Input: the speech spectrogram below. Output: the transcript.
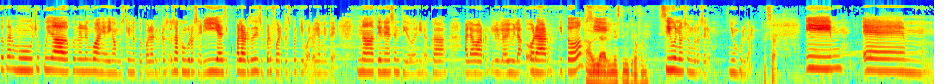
que tener mucho cuidado con el lenguaje, digamos que no toca hablar gros o sea, con groserías y con palabras así súper fuertes, porque igual obviamente nada tiene sentido venir acá a alabar, leer la Biblia, orar y todo. si- Hablar en este micrófono. si uno es un grosero y un vulgar. Exacto. Y em,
